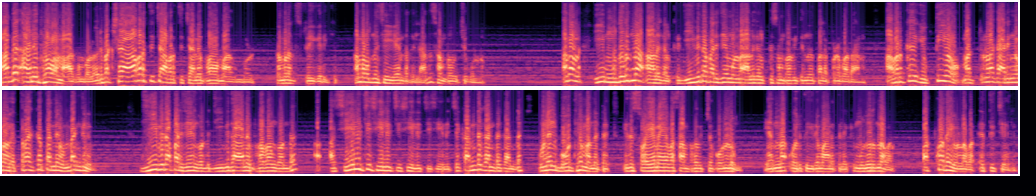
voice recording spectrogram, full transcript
അത് അനുഭവമാകുമ്പോൾ ഒരു പക്ഷെ ആവർത്തിച്ച് ആവർത്തിച്ച് അനുഭവമാകുമ്പോൾ നമ്മളത് സ്വീകരിക്കും. നമ്മളൊന്നും ചെയ്യേണ്ടതില്ല. അത് സംഭവിച്ചു കൊള്ളും. അതാണ് ഈ മുതിർന്ന ആളുകൾക്ക് ജീവിത പരിചയമുള്ള ആളുകൾക്ക് സംഭവിക്കുന്നത് പലപ്പോഴും അതാണ്. അവർക്ക് യുക്തിയോ മറ്റുള്ള കാര്യങ്ങളോ എത്രയൊക്കെ തന്നെ ഉണ്ടെങ്കിലും ജീവിത പരിചയം കൊണ്ട് ജീവിതാനുഭവം കൊണ്ട് ശീലിച്ച് ശീലിച്ച് ശീലിച്ച് ശീലിച്ച് കണ്ട് കണ്ട് കണ്ട് ഉള്ളിൽ ബോധ്യം വന്നിട്ട് ഇത് സ്വയമേവ സംഭവിച്ചു കൊള്ളും എന്ന ഒരു തീരുമാനത്തിലേക്ക് മുതിർന്നവർ പക്വതയുള്ളവർ എത്തിച്ചേരും.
